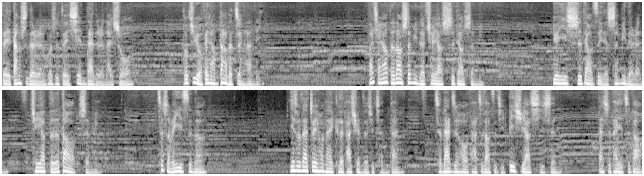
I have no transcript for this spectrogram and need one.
对当时的人或是对现代的人来说，都具有非常大的震撼力。凡想要得到生命的，却要失掉生命；愿意失掉自己的生命的人，却要得到生命。这什么意思呢？耶稣在最后那一刻，他选择去承担。承担之后，他知道自己必须要牺牲，但是他也知道，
